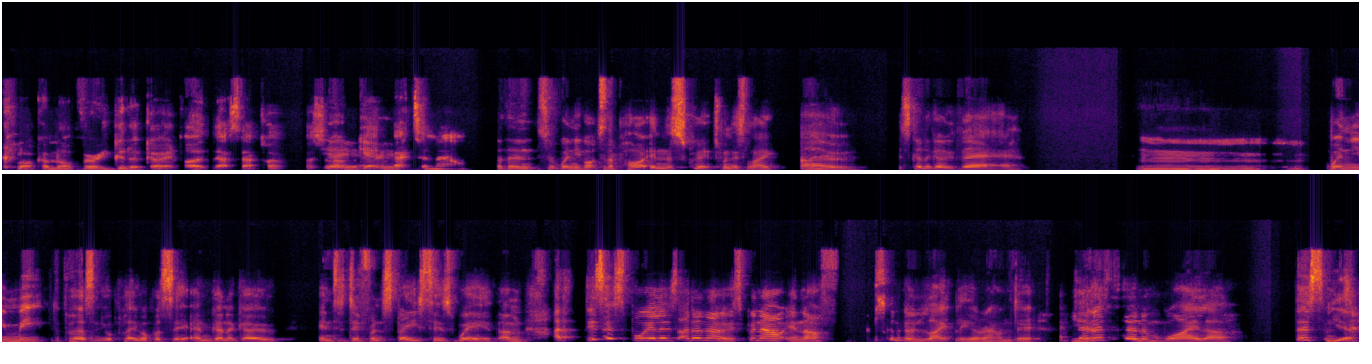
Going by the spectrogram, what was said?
clock. I'm not very good at going. Oh, that's that person. Yeah, I'm yeah, getting yeah. better now. But then, so when you got to the part in the script when it's like, oh, it's going to go there. Mm. When you meet the person you're playing opposite and going to go into different spaces with, um, is there spoilers? I don't know. It's been out enough. I'm just going to go lightly around it. Yeah. Dennison and Wyler. There's some yeah.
